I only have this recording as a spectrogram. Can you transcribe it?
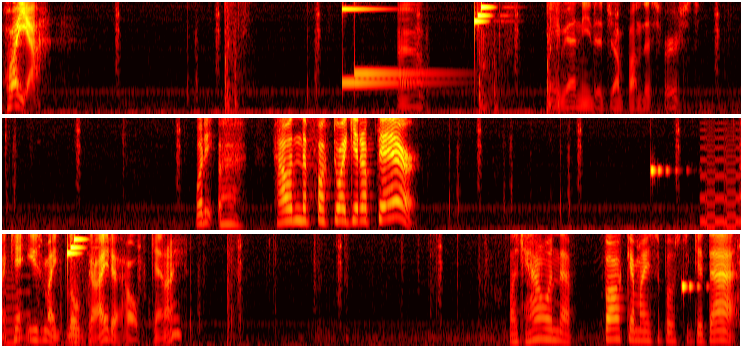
Hoya! Oh. Maybe I need to jump on this first. What do you, uh, how in the fuck do I get up there? I can't use my little guy to help, can I? Like, how in the fuck am I supposed to get that?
